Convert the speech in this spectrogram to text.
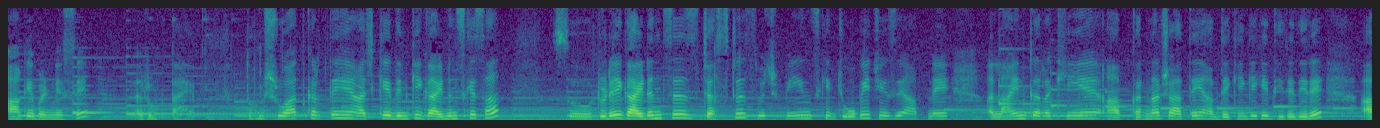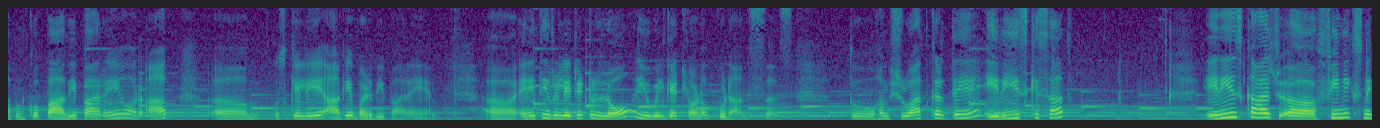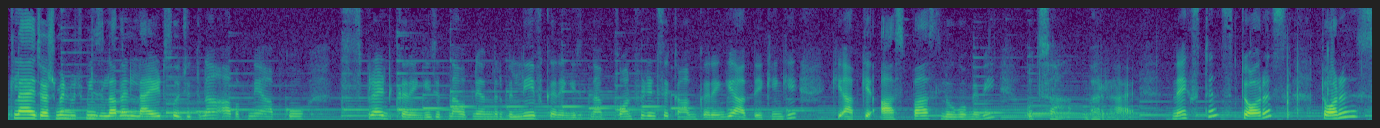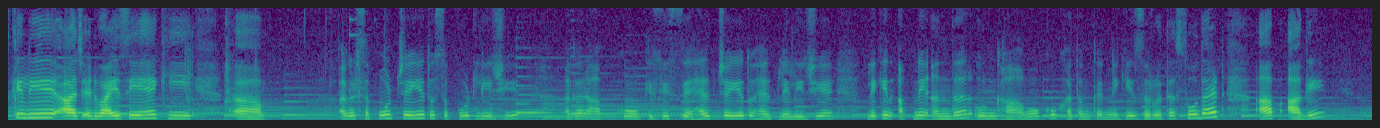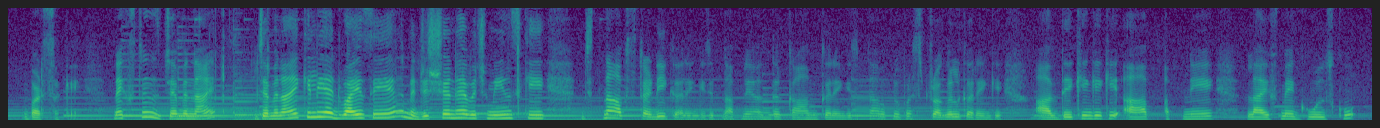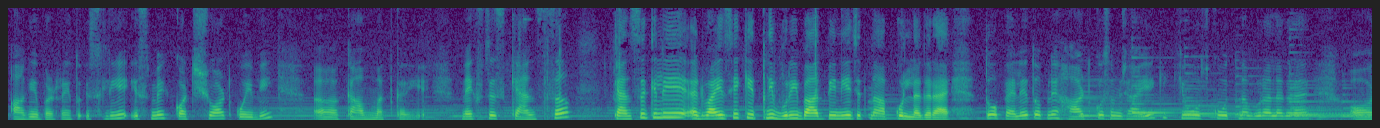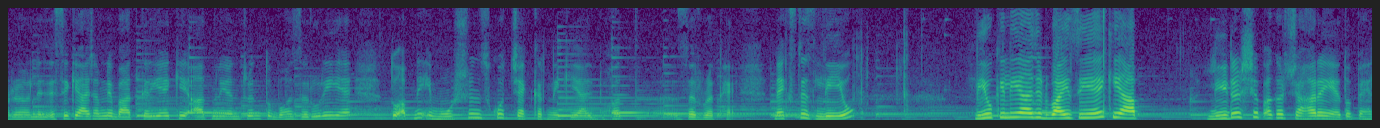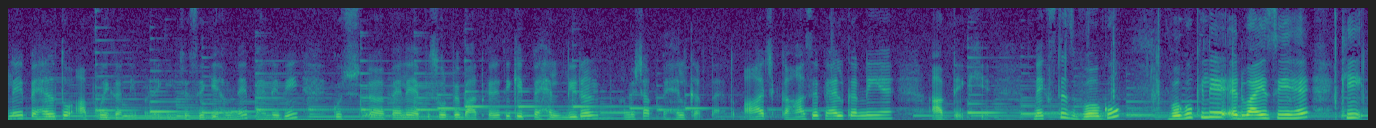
आगे बढ़ने से रोकता है। तो हम शुरुआत करते हैं आज के दिन की गाइडेंस के साथ। So today guidance is justice which means कि जो भी चीज़ें आपने अलाइन कर रखी हैं आप करना चाहते हैं आप देखेंगे कि धीरे धीरे आप उनको पा भी पा रहे हैं और आप आ, उसके लिए आगे बढ़ भी पा रहे हैं। Anything related to law you will get lot of good answers तो हम शुरुआत करते हैं एरीज के साथ। एरीज का आज फिनिक्स निकला है judgment which means love and light so जितना आप अपने आप को स्प्रेड करेंगे जितना आप अपने अंदर बिलीव करेंगे जितना आप कॉन्फिडेंट से काम करेंगे आप देखेंगे कि आपके आसपास लोगों में भी उत्साह भर रहा है। नेक्स्ट इज़ टॉरस टॉरस के लिए आज एडवाइस ये है कि आ, अगर सपोर्ट चाहिए तो सपोर्ट लीजिए। अगर आपको किसी से हेल्प चाहिए तो हेल्प ले लीजिए लेकिन अपने अंदर उन घावों को ख़त्म करने की ज़रूरत है सो so दैट आप आगे बढ़ सकें। नेक्स्ट इज़ जेमिनाई जेमिनाई के लिए एडवाइस ये है मेजिशियन है विच मीन्स कि जितना आप स्टडी करेंगे जितना अपने अंदर काम करेंगे जितना आप अपने ऊपर स्ट्रगल करेंगे आप देखेंगे कि आप अपने लाइफ में गोल्स को आगे बढ़ रहे हैं। तो इसलिए इसमें कट शॉर्ट कोई भी आ, काम मत करिए। नेक्स्ट इज़ कैंसर कैंसर के लिए एडवाइस ये कि इतनी बुरी बात भी नहीं है जितना आपको लग रहा है। तो पहले तो अपने हार्ट को समझाइए कि क्यों उसको उतना बुरा लग रहा है। और जैसे कि आज हमने बात करी है कि आत्मनियंत्रण तो बहुत ज़रूरी है तो अपने इमोशंस को चेक करने की आज बहुत ज़रूरत है। नेक्स्ट इज़ लियो लियो के लिए आज एडवाइस ये है कि आप लीडरशिप अगर चाह रहे हैं तो पहले पहल तो आपको ही करनी पड़ेगी। जैसे कि हमने पहले भी कुछ पहले एपिसोड पे बात करी थी कि पहल, लीडर हमेशा पहल करता है। तो आज कहाँ से पहल करनी है, आप देखिए। नेक्स्ट इज़ वर्गो वर्गो के लिए एडवाइस ये है कि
